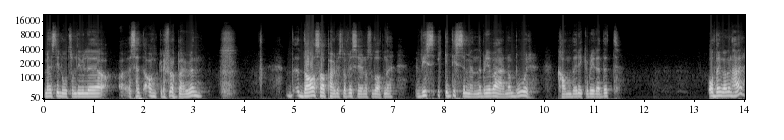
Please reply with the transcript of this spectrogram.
mens de lot som de ville eh, sette ankeret fra baugen. Da sa Paulus til offiserene og soldatene.: Hvis ikke disse mennene blir værende om bord, kan dere ikke bli reddet. Og den gangen her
